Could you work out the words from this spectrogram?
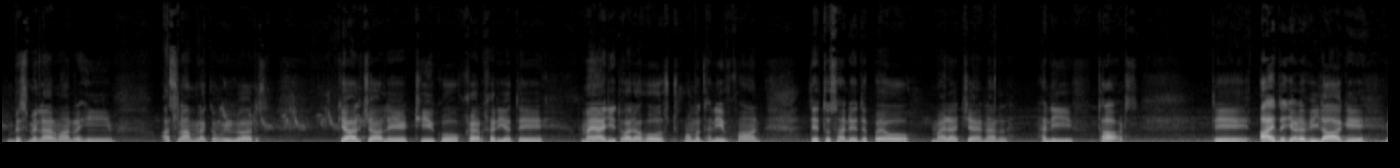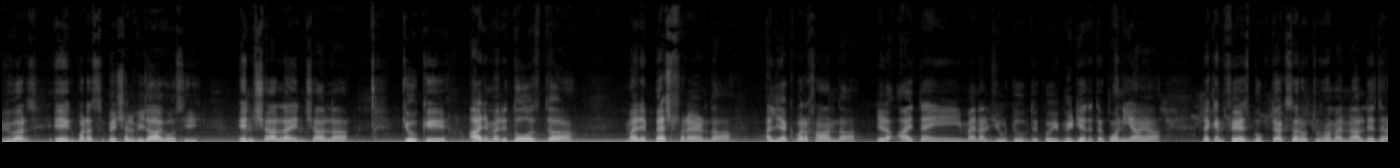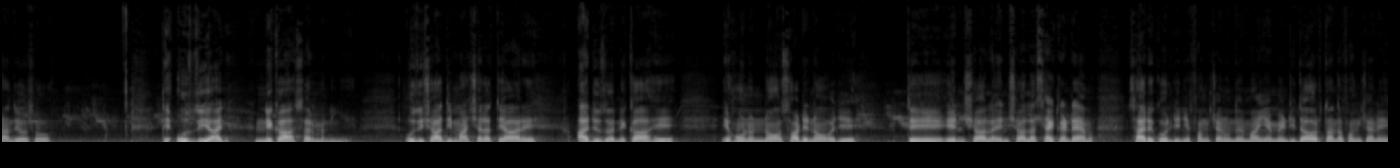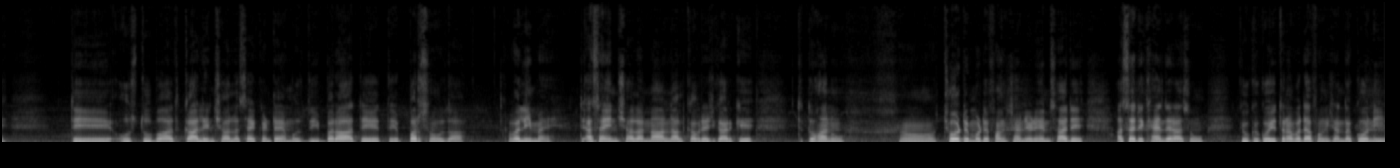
बिसमान रहीम अस्सलाम वालेकुम व्यूअर्स। क्या हाल चाल है? ठीक हो? खैर खरीत है। मैं आज थोड़ा होस्ट मोहम्मद हनीफ खान तो तुसा दे पे हो, मेरा चैनल हनीफ थाट्स। तो अज का जो विलाग है, व्यूअर्स, एक बड़ा स्पेशल विलाग हो सी इनशाला इनशाला क्योंकि अज मेरे दोस्त का मेरे बेस्ट फ्रेंड का अली अकबर खान का जो अज तीन मैं यूट्यूब कोई मीडिया से तो कौन नहीं आया, लेकिन फेसबुक तो अक्सर तुम मेरे नाल लेते रहते हो, सो तो उसकी अज निकाह सरमनी है उसकी शादी माशाल्लाह तैयार है अज उसका निकाह है ये हूँ नौ साढ़े नौ बजे तो इन शाला इन शाला सैकेंड टाइम सारे को जिन्हें फ़ंक्शन होंगे माइया मेंढी का औरतों का फ़ंक्शन है तो उस तो बाद कल इन शाला सैकेंड टाइम उसकी बरात है तो परसों उसका वलीमा है तो अस इन शाला नाल नाल कवरेज करके तो तू छोटे मोटे फ़ंक्शन जोड़े हैं सारे अस दिखाते रहसूँ क्योंकि कोई इतना बड़ा फ़ंक्शन तो कौन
